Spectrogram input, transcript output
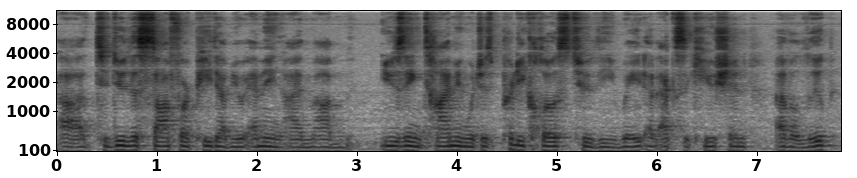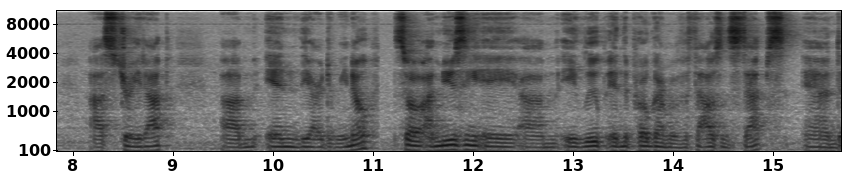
uh, to do this software PWMing, I'm um, using timing which is pretty close to the rate of execution of a loop uh, straight up um, in the Arduino. So I'm using a, um, a loop in the program of a thousand steps and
